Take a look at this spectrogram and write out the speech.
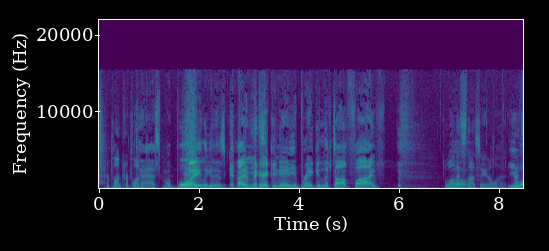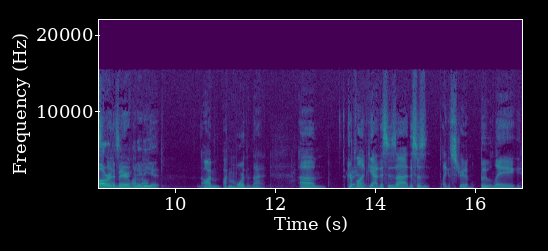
Kerplunk, Kerplunk. Pass, my boy. Look at this guy, American idiot, breaking the top five. Well, Oh. that's not saying a lot. You That's are an American lot at all. idiot. Oh, I'm I'm more than that. Um, Kerplunk, yeah, this is uh this is like a straight up bootleg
